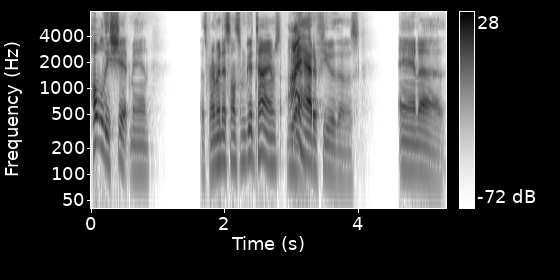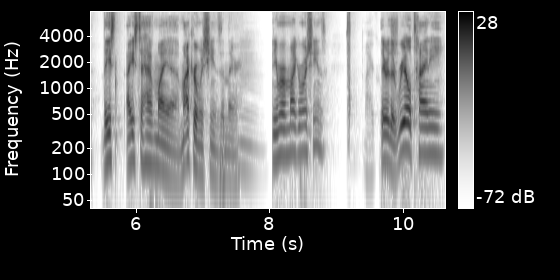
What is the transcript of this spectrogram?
holy shit, man. Let's reminisce on some good times. I had a few of those. And uh they I used to have my uh, micro machines in there. Mm, Do you remember micro machines? micro They were the real tiny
